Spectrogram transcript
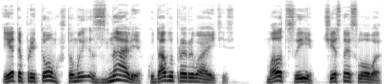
И это при том, что мы знали, куда вы прорываетесь. Молодцы, честное слово.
